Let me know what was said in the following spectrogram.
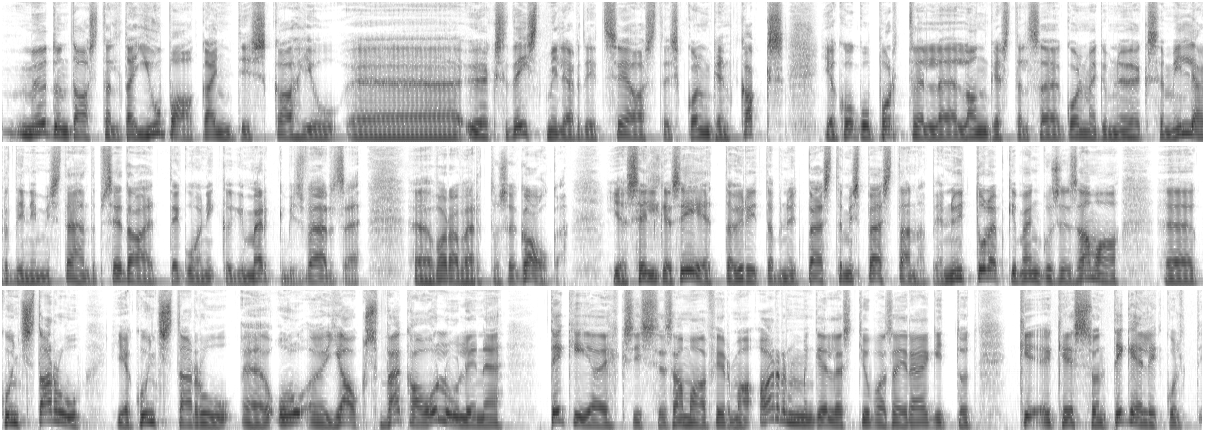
möödunud aastal ta juba kandis kahju äh, üheksateist miljardit, see aasta siis kolmkümmend kaks ja kogu portfell langes tal saja kolmekümne üheksa miljardini, mis tähendab seda, et tegu on ikkagi märkimisväärse varaväärtuse kaoga. ja selge see, et ta üritab nüüd päästa, mis päästa annab ja nüüd tulebki mängu seesama kunstharu ja kunstharu jaoks väga oluline tegija ehk siis seesama firma Arm, kellest juba sai räägitud, kes on tegelikult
